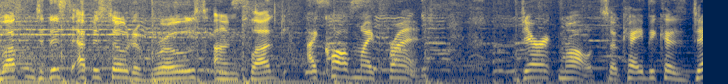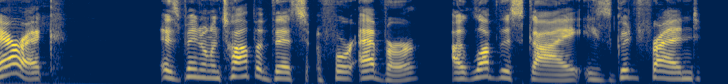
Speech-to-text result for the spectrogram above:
Welcome to this episode of Rose Unplugged. I called my friend Derek Maltz, okay, because Derek has been on top of this forever. I love this guy. He's a good friend.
